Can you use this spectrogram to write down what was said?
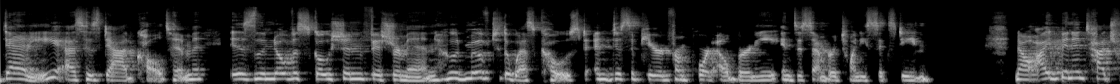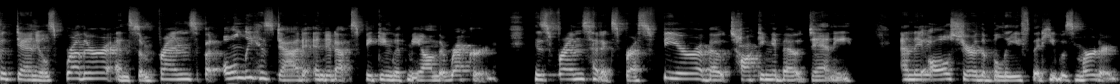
Danny, as his dad called him, is the Nova Scotian fisherman who'd moved to the West Coast and disappeared from Port Alberni in December 2016. Now, I'd been in touch with Daniel's brother and some friends, but only his dad ended up speaking with me on the record. His friends had expressed fear about talking about Danny, and they all share the belief that he was murdered.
